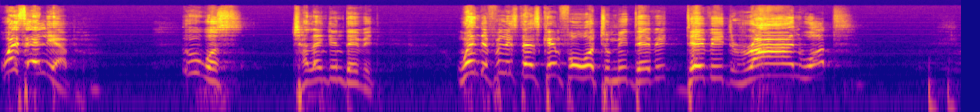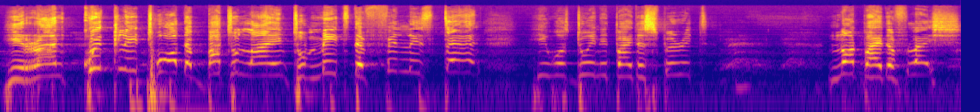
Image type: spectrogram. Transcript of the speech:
Where's Eliab? Who was challenging David? When the Philistines came forward to meet David, David ran what? He ran quickly toward the battle line to meet the Philistine. He was doing it by the Spirit, not by the flesh.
